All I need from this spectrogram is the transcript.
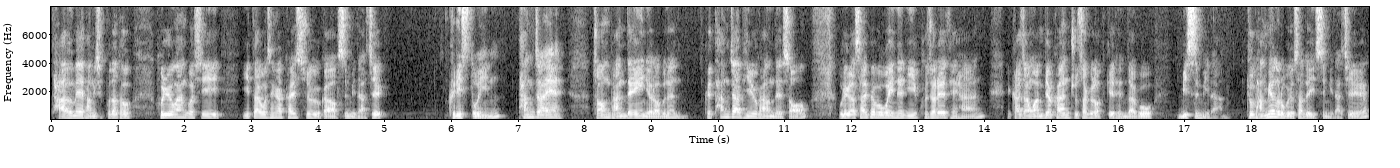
다음의 방식보다 더 훌륭한 것이 있다고 생각할 수가 없습니다. 즉, 그리스도인, 탕자의 정반대인 여러분은 그 탕자 비유 가운데서 우리가 살펴보고 있는 이 구절에 대한 가장 완벽한 주석을 얻게 된다고 믿습니다. 두 방면으로 묘사되어 있습니다. 즉,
